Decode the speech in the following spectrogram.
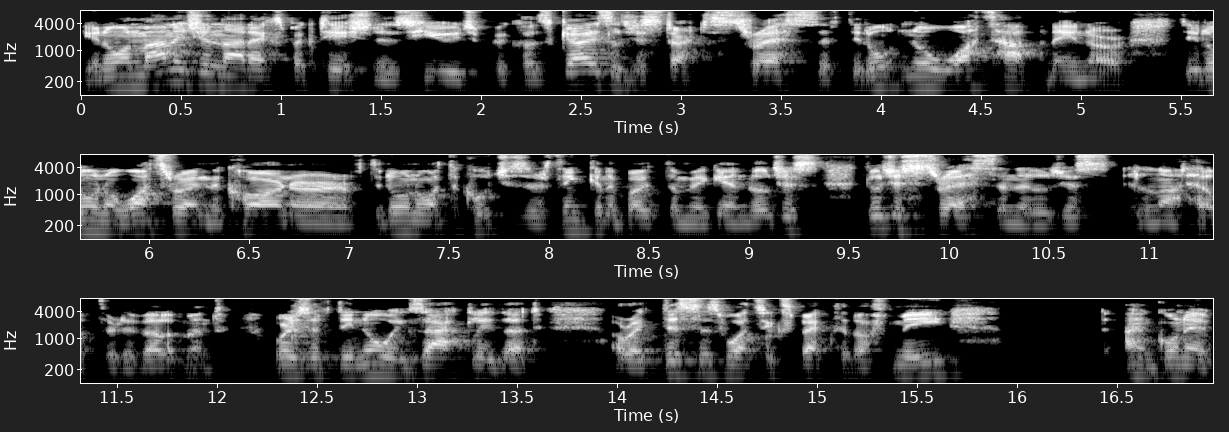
You know, and managing that expectation is huge because guys will just start to stress if they don't know what's happening or they don't know what's around the corner, or if they don't know what the coaches are thinking about them again, they'll just they'll just stress and it'll just it'll not help their development. Whereas if they know exactly exactly that, all right, this is what's expected of me. I'm going to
